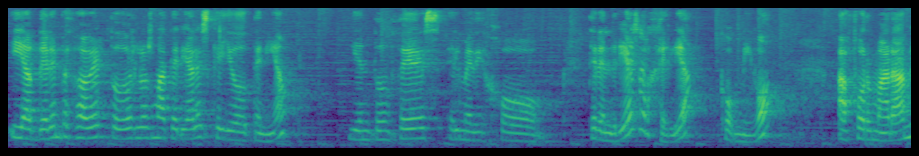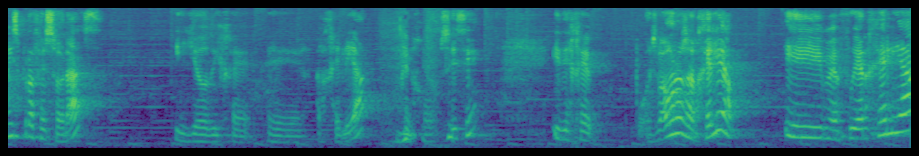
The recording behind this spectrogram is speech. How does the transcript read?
y Abdel empezó a ver todos los materiales que yo tenía. Y entonces él me dijo, ¿te vendrías, Argelia, conmigo a formar a mis profesoras? Y yo dije, eh, ¿Argelia? Me dijo, sí, sí. Y dije, pues vámonos a Argelia. Y me fui a Argelia,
